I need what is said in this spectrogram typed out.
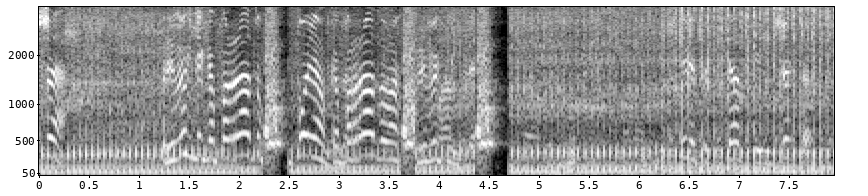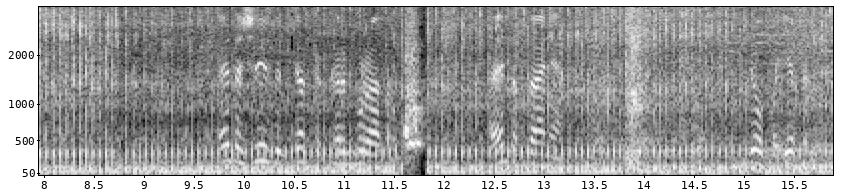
Паша, привыкни к аппарату, понял, к аппарату нахуй привыкни, блядь. 450 инжектор. Это 450 как карбюратор. А это Саня. Все, поехали.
